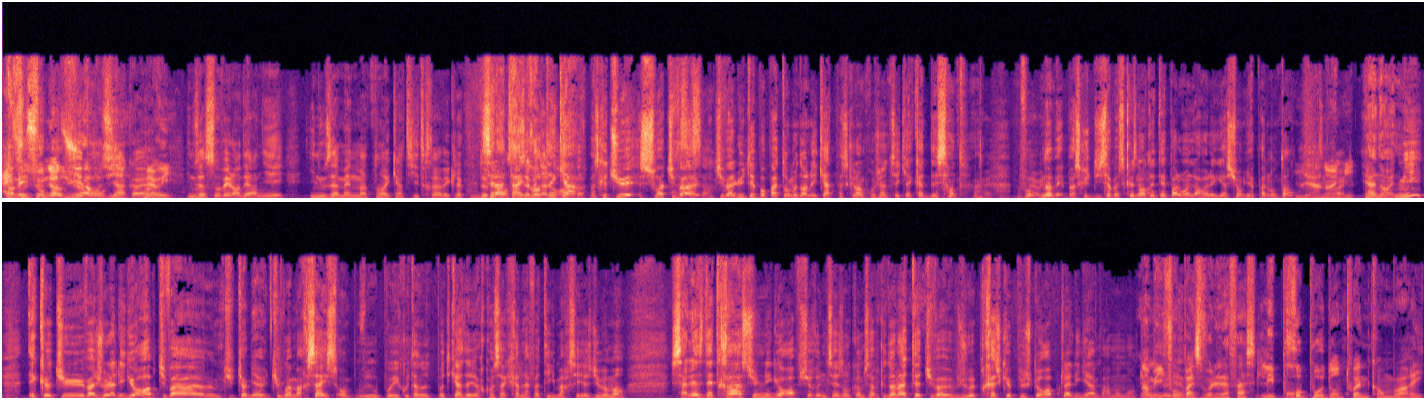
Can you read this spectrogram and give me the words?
Ah, il se faut souvenir pas du joueur on aussi. vient, quand même. Bah oui. Il nous a sauvé l'an dernier. Il nous amène maintenant avec un titre avec la Coupe de C'est là, France. t'as un il grand écart. Parce que tu es, soit tu Ah, vas, tu vas lutter pour pas tomber dans les quatre, parce que l'an prochain, tu sais qu'il y a quatre descentes. hein. Ouais. Faut- Ah oui. Non, mais parce que je dis ça parce que Nantes était pas loin de la relégation il y a pas longtemps. Il y a un an et demi. Il y a un an et demi, et que tu vas jouer la Ligue Europe, tu vas, euh, tu, tu as bien, tu vois Marseille. on- vous, pouvez écouter un autre podcast d'ailleurs consacré à la fatigue marseillaise du moment. Ça laisse des traces une Ligue Europe sur une saison comme ça, parce que dans la tête, tu vas jouer presque plus l'Europe que la Ligue 1 par moment. Non mais il faut pas se voiler la face. Les propos d'Antoine Camboiré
